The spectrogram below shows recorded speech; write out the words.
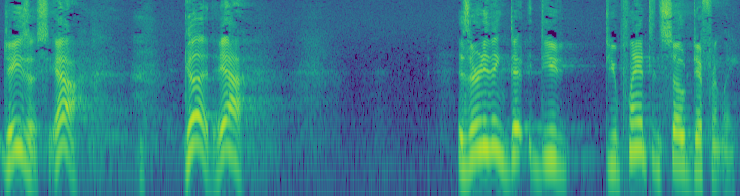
Jesus, yeah. Good, yeah. Is there anything, do you, do you plant and sow differently?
